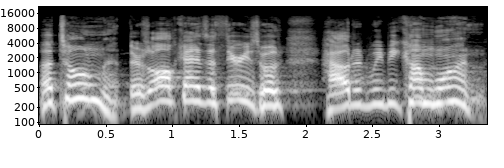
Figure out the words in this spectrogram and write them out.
atonement. There's all kinds of theories about how did we become one?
